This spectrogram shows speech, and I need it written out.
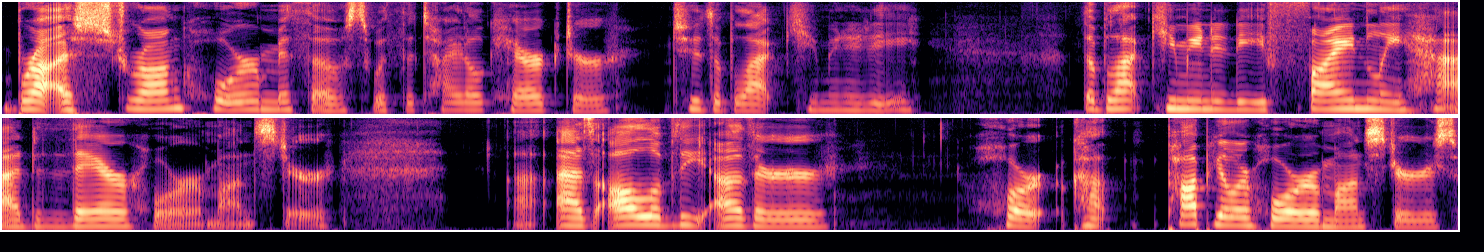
brought a strong horror mythos with the title character to the black community. The black community finally had their horror monster uh, as all of the other horror, popular horror monsters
